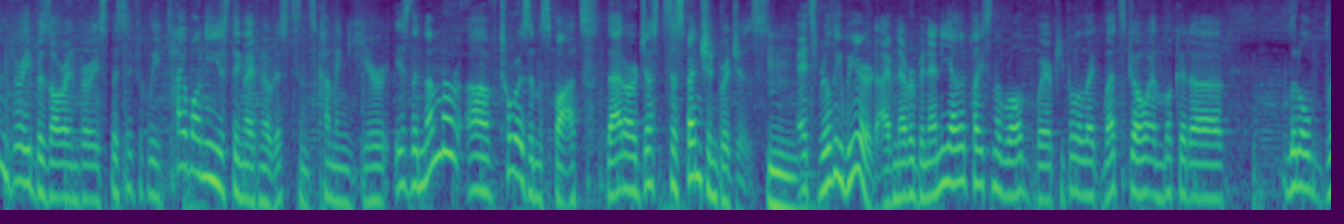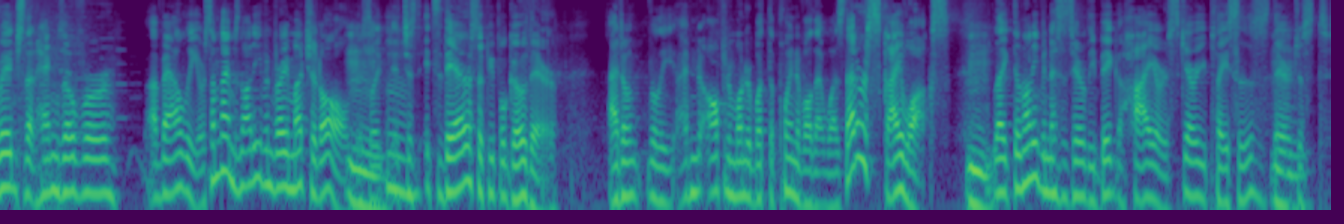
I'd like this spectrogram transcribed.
One very bizarre and very specifically Taiwanese thing I've noticed since coming here is the number of tourism spots that are just suspension bridges. Hmm. It's really weird. I've never been any other place in the world where people are like, let's go and look at a little bridge that hangs over a valley, or sometimes not even very much at all. It's hmm. like it's just hmm. it's there, so people go there. I don't really. I've often wondered what the point of all that was. That are skywalks. Like they're not even necessarily big, high, or scary places. They're just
